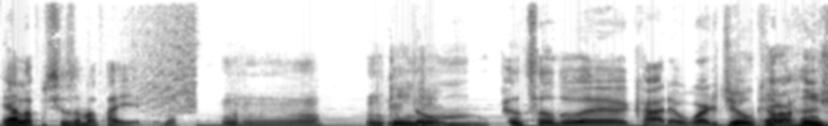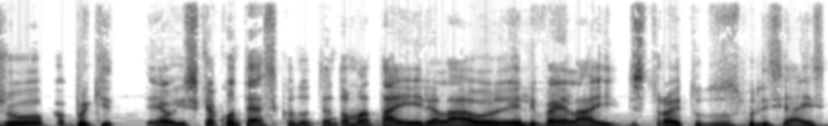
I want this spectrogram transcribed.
Ela precisa matar ele, né? Uhum. Entendi. Então, pensando, é, cara, é o guardião que É. ela arranjou, porque é isso que acontece. Quando tentam matar ele lá, ele vai lá e destrói todos os policiais.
